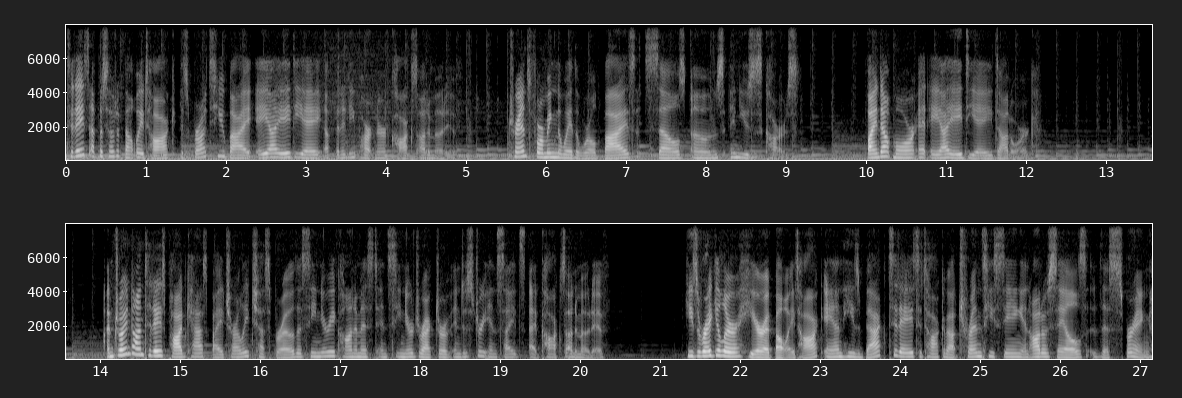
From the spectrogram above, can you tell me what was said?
Today's episode of Beltway Talk is brought to you by AIADA affinity partner Cox Automotive, transforming the way the world buys, sells, owns, and uses cars. Find out more at aiada.org. I'm joined on today's podcast by Charlie Chesbrough, the Senior Economist and Senior Director of Industry Insights at Cox Automotive. He's a regular here at Beltway Talk, and he's back today to talk about trends he's seeing in auto sales this spring.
